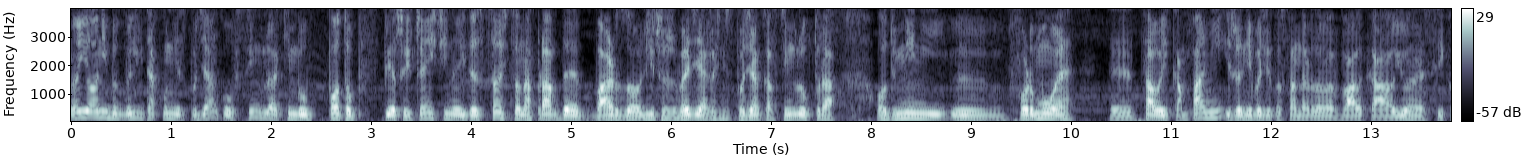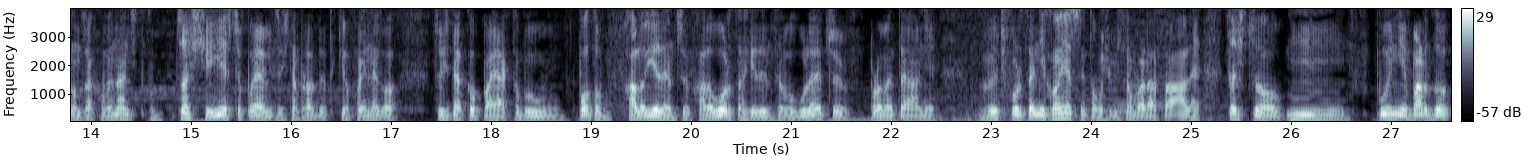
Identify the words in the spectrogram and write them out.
No i oni by byli taką niespodzianką w singlu, jakim był Potop w pierwszej części. No i to jest coś, co naprawdę bardzo liczę, że będzie jakaś niespodzianka w singlu, która odmieni yy, formułę yy, całej kampanii i że nie będzie to standardowa walka UNSC kontra Covenanci, tylko coś się jeszcze pojawi, coś naprawdę takiego fajnego, coś da kopa, jak to był Potop w Halo 1, czy w Halo Warsach jedynce w ogóle, czy w Prometeanie w czwórce niekoniecznie to musi być nowa rasa, ale coś, co mm, wpłynie bardzo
